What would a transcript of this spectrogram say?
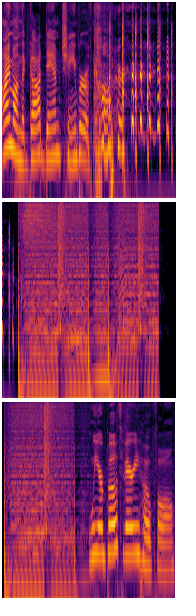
I'm on the goddamn Chamber of Commerce. we are both very hopeful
